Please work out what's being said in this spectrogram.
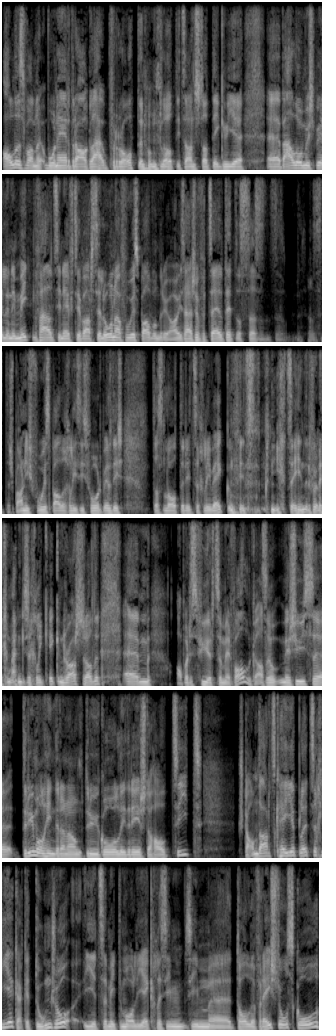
alles, wo er daran glaubt, verraten und lässt jetzt anstatt irgendwie äh, Ball umspielen im Mittelfeld sein FC Barcelona Fußball, wo er ja uns auch schon erzählt hat, dass, dass, dass der spanische Fußball ein bisschen sein Vorbild ist, das lässt er jetzt ein bisschen weg und jetzt gleicht er vielleicht manchmal ein bisschen gegen Rush, oder? Ähm, Aber es führt zum Erfolg. Also, wir schiessen dreimal hintereinander drei Goal in der ersten Halbzeit. Standards gehen plötzlich hier, gegen Thun. Jetzt mit dem Oli Eckle, seinem, seinem äh, tollen Freistoßgoal.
